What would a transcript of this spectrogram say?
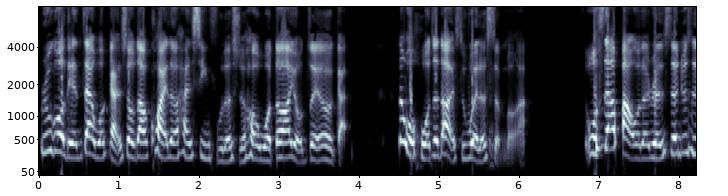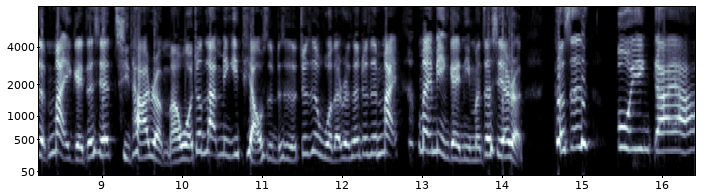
如果连在我感受到快乐和幸福的时候，我都要有罪恶感。那我活着到底是为了什么啊？我是要把我的人生就是卖给这些其他人吗？我就烂命一条，是不是？就是我的人生就是卖卖命给你们这些人？可是不应该啊！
